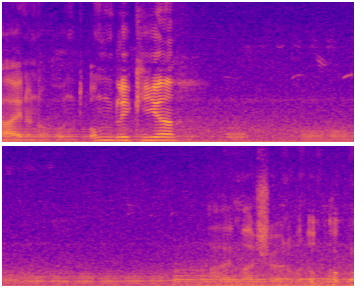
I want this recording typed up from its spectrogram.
Kleinen Rundumblick hier. Einmal schön rundum gucken.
